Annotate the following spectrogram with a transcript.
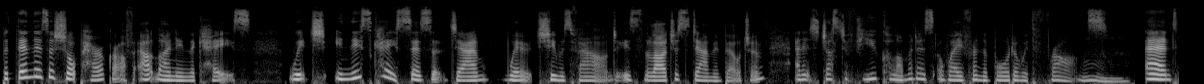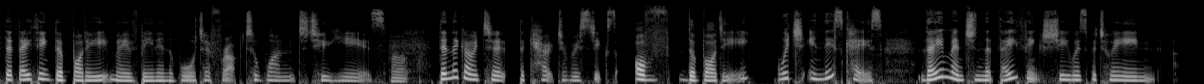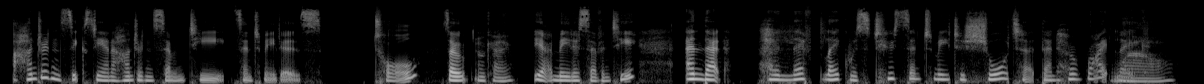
But then there's a short paragraph outlining the case, which in this case says that the dam where she was found is the largest dam in Belgium and it's just a few kilometres away from the border with France. Hmm. And that they think the body may have been in the water for up to one to two years. Then they go into the characteristics of the body, which in this case, they mention that they think she was between 160 and 170 centimeters tall. So, okay. yeah, a meter 70. And that her left leg was two centimeters shorter than her right leg. Wow.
